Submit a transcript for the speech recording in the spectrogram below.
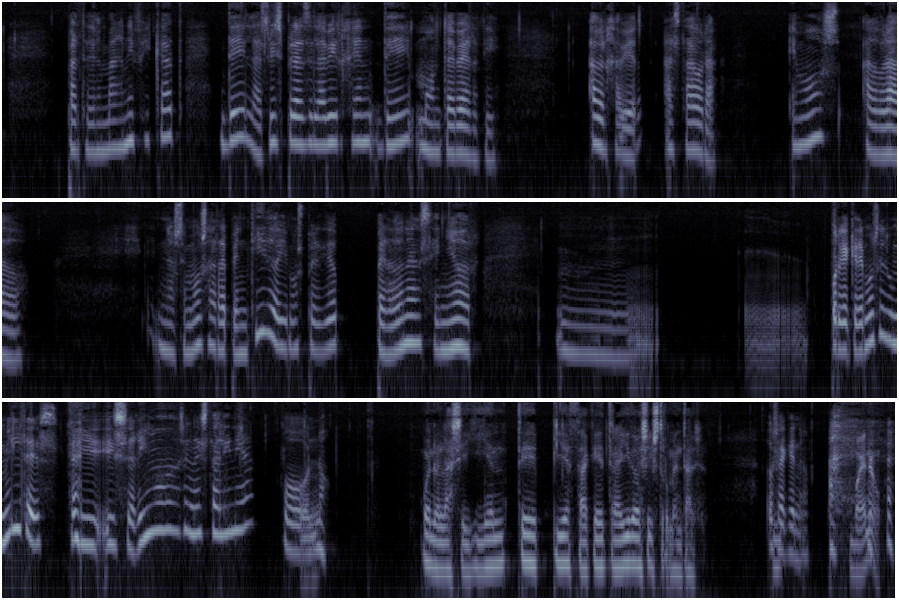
parte del Magnificat de las Vísperas de la Virgen de Monteverdi. A ver, Javier, hasta ahora hemos adorado, nos hemos arrepentido y hemos pedido perdón al Señor mmm, porque queremos ser humildes. ¿Y, ¿Y seguimos en esta línea o no? Bueno, la siguiente pieza que he traído es instrumental. O sea que no. Bueno.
